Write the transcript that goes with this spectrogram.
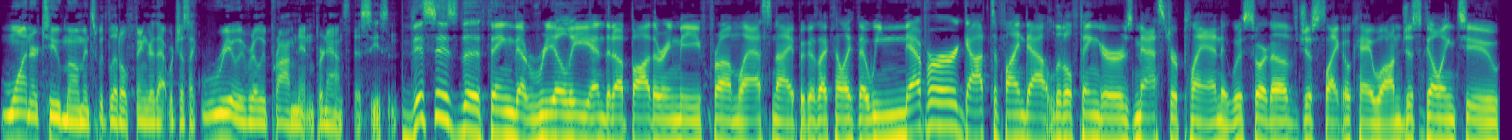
one or two moments with Littlefinger that were just like really, really prominent and pronounced this season. This is the thing that really ended up bothering me from last night because I felt like that we never got to find out Littlefinger's master plan. It was sort of just like, okay, well, I'm just going to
